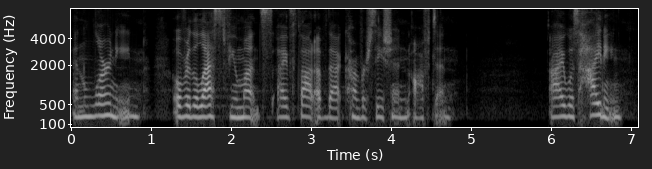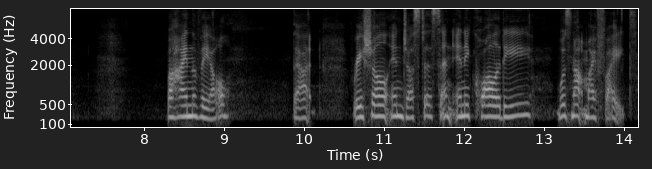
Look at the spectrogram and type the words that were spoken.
and learning over the last few months, I've thought of that conversation often. I was hiding behind the veil that racial injustice and inequality was not my fight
